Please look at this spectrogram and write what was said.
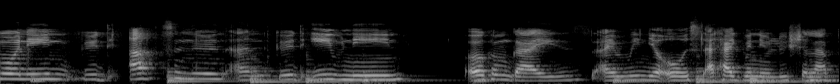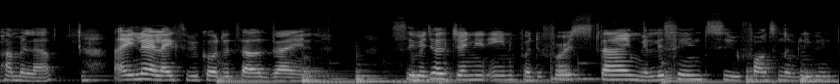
morning, good afternoon, and good evening. Welcome, guys. I'm your host, Akagbeni Lushala Pamela. I know I like to be called the Zion. So, you're just joining in for the first time, you're listening to Fountain of Living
